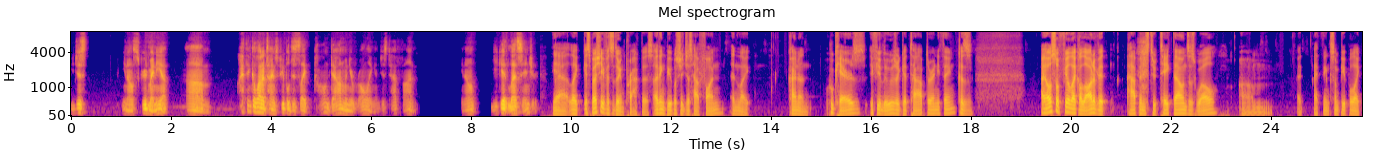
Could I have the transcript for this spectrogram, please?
you just, you know, screwed my knee up. Um, I think a lot of times people just like calm down when you're rolling and just have fun. You know, you get less injured. Yeah, like especially if it's during practice. I think people should just have fun and like kind of who cares if you lose or get tapped or anything cuz I also feel like a lot of it happens to takedowns as well. Um I I think some people like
